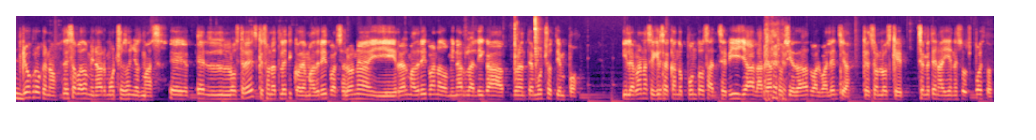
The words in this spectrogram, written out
Yo creo que no, esa va a dominar muchos años más. Eh, el- los tres, que son Atlético de Madrid, Barcelona y Real Madrid, van a dominar la liga durante mucho tiempo. Y le van a seguir sacando puntos al Sevilla, a la Real Sociedad o al Valencia, que son los que se meten ahí en esos puestos.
